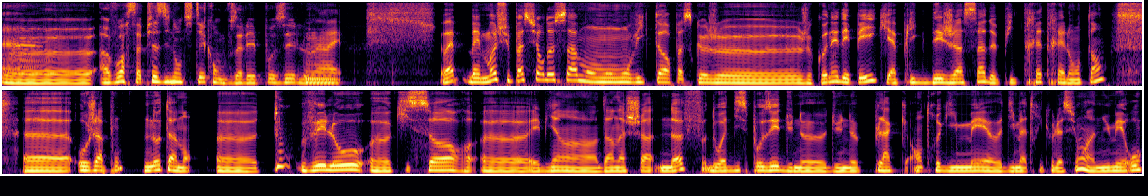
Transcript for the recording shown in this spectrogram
euh, avoir sa pièce d'identité quand vous allez poser le. Ouais. Ouais, mais moi je suis pas sûr de ça, mon, mon, mon Victor, parce que je, je connais des pays qui appliquent déjà ça depuis très très longtemps. Euh, au Japon, notamment. Euh, tout vélo euh, qui sort euh, eh bien d'un achat neuf doit disposer d'une d'une plaque entre guillemets d'immatriculation, un numéro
